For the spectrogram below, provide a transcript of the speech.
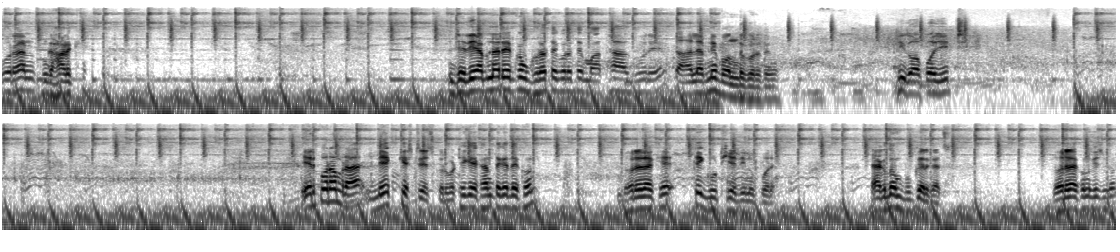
ঘোরান ঘাড়কে। যদি আপনার এরকম ঘোরাতে ঘোরাতে মাথা ঘুরে, তাহলে আপনি বন্ধ করে দেবেন। ঠিক অপোজিট এরপর আমরা লেগকে স্ট্রেচ করব। ঠিক এখান থেকে দেখুন। ধরে রাখে ঠিক উঠিয়ে দিন উপরে। একদম বুকের কাছে। ধরে রাখুন কিছুক্ষণ।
